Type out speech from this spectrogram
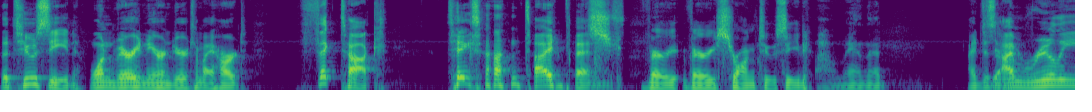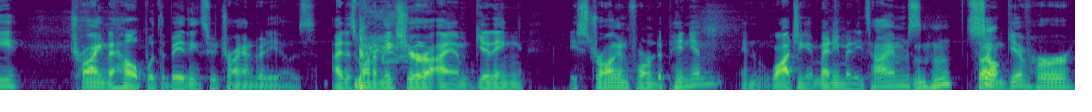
The two seed, one very near and dear to my heart. Thick Talk takes on Tide Pens. Very very strong two seed. Oh man, that I just I'm really trying to help with the bathing suit try on videos. I just want to make sure I am getting a strong informed opinion and watching it many, many times so, I Mm-hmm. So- can give her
